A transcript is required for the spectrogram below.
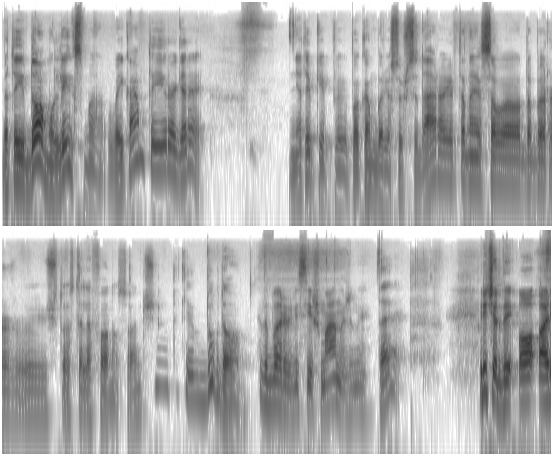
bet tai įdomu, linksma, vaikam tai yra gerai. Ne taip kaip po kambarius užsidaro ir tenai savo dabar šitos telefonus, o anksčiau tokie dukdavom. Dabar visi išmano, žinai. Taip. Richardai, o ar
